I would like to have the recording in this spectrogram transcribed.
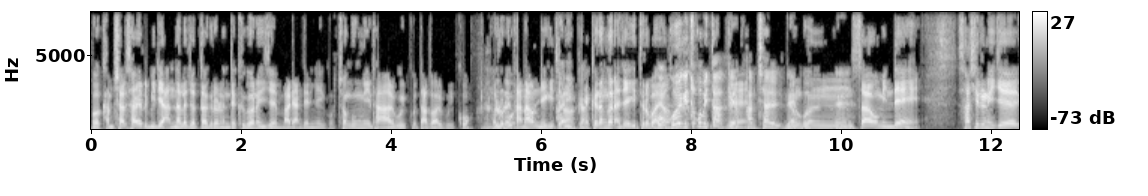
뭐 감찰 사유를 미리 안 알려줬다 그러는데 그거는 이제 말이 안 되는 얘기고 전 국민이 다 알고 있고 나도 알고 있고 언론에 그거- 다 나오는 얘기죠. 아니, 그러니까- 네, 그런 건 아직 얘기 들어봐요. 뭐, 그 얘기 조금 이따 할게요. 네. 감찰 명분. 네. 싸움인데 사실은 이제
